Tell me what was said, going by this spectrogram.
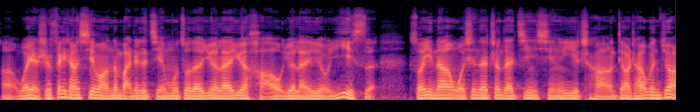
啊，我也是非常希望能把这个节目做得越来越好，越来越有意思。所以呢，我现在正在进行一场调查问卷。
